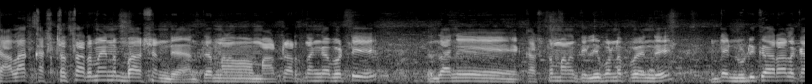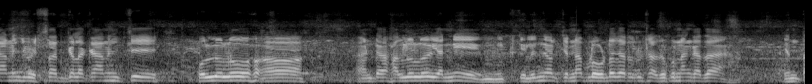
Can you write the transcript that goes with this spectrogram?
చాలా కష్టతరమైన భాష అండి. అంటే మనం మాట్లాడుతున్నాం కాబట్టి దాని కష్టం మనకు తెలియకుండా పోయింది. అంటే నుడికారాల కానించి విసర్గల కానించి పొల్లులు అంటే హల్లులు ఇవన్నీ మీకు తెలియదు చిన్నప్పుడు ఒకటో తరగతి చదువుకున్నాం కదా. ఇంత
